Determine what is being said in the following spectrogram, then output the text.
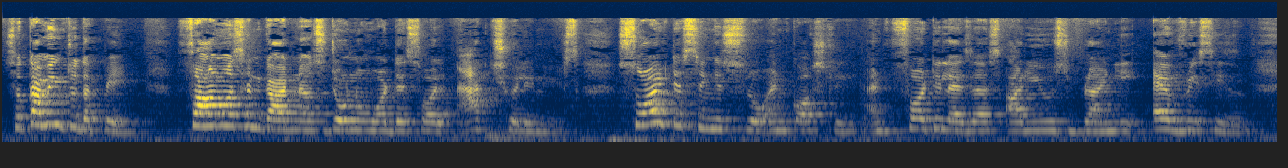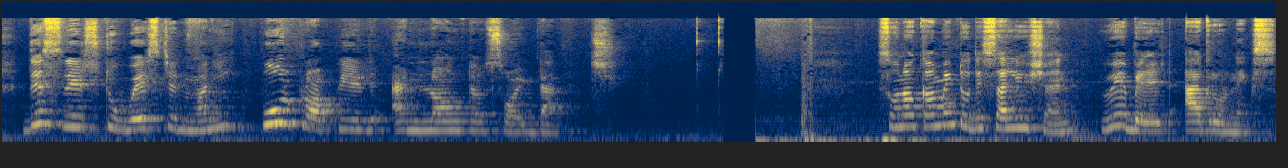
So coming to the pain, farmers and gardeners don't know what their soil actually needs. Soil testing is slow and costly and fertilizers are used blindly every season. This leads to wasted money, poor crop yield and long-term soil damage. So now coming to the solution, we built AgroNex,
